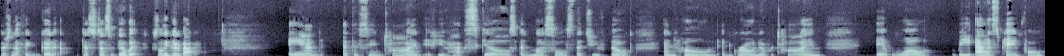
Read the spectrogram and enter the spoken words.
There's nothing good, just doesn't feel good. There's nothing good about it. And at the same time, if you have skills and muscles that you've built and honed and grown over time, it won't be as painful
